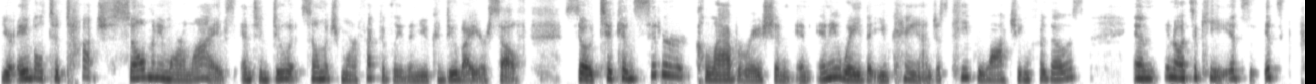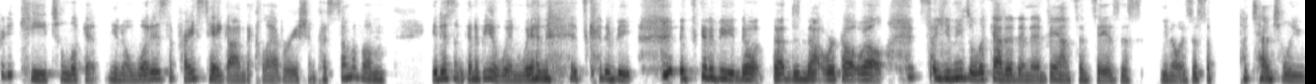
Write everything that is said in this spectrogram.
you're able to touch so many more lives and to do it so much more effectively than you could do by yourself. So, to consider collaboration in any way that you can, just keep watching for those. And you know, it's a key. It's it's pretty key to look at you know what is the price tag on the collaboration because some of them it isn't going to be a win-win. It's going to be it's going to be no that did not work out well. So you need to look at it in advance and say, is this you know is this a potentially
